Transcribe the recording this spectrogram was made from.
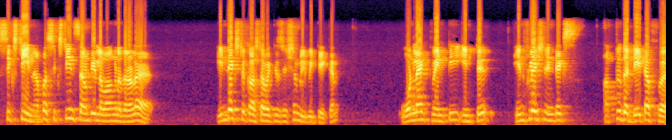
sixteen அப்போ சிக்ஸ்டீன் செவன்டீனில் வாங்கினதுனால indexed cost of acquisition will be taken 1 lakh 20 into inflation index up to the date of uh,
